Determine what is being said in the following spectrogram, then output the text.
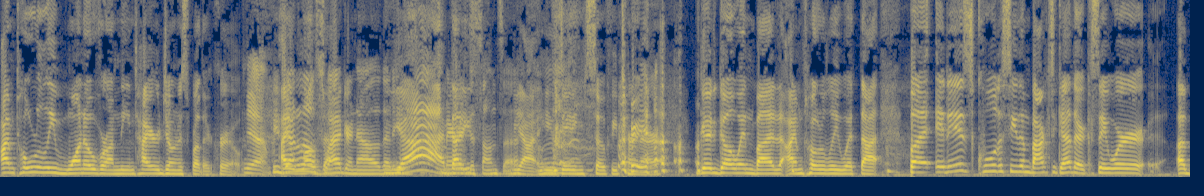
I'm totally won over on the entire Jonas Brother crew. Yeah. he's got a little love that. swagger now that he's yeah, married that to Sansa. Yeah, and he's dating Sophie Turner. Good going, bud. I'm totally with that. But it is cool to see them back together because they were a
